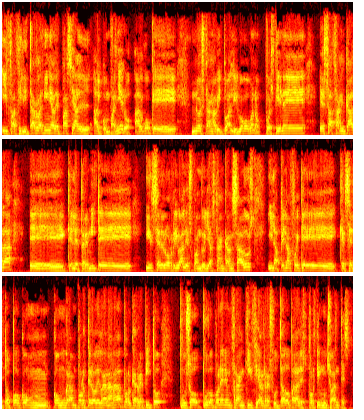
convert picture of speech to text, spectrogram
y facilitar la línea de pase al, compañero, algo que no es tan habitual. Y luego, bueno, pues tiene esa zancada eh, que le permite irse de los rivales cuando ya están cansados y la pena fue que, se topó con, un gran portero del Granada porque, repito, puso, pudo poner en franquicia el resultado para el Sporting mucho antes.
